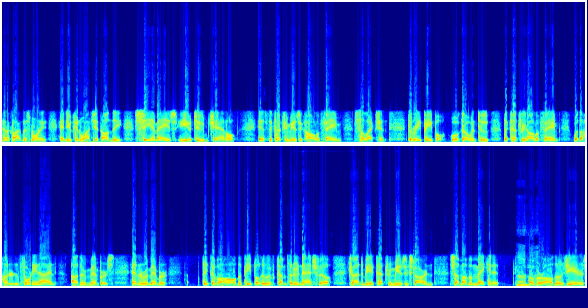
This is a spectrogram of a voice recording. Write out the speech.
10 o'clock this morning, and you can watch it on the CMA's YouTube channel is the Country Music Hall of Fame selection. Three people will go into the Country Hall of Fame with 149 other members. And remember, think of all the people who have come through Nashville trying to be a country music star, and some of them making it. Mm-hmm. Over all those years,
